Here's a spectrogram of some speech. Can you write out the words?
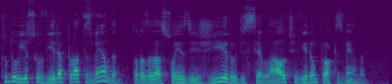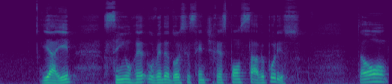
tudo isso vira Prox Venda. Todas as ações de giro, de sellout, viram Prox Venda. E aí, sim, o vendedor se sente responsável por isso. Então,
